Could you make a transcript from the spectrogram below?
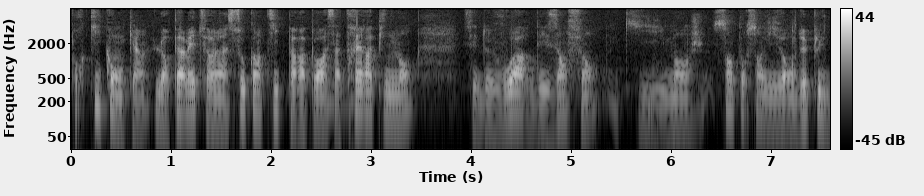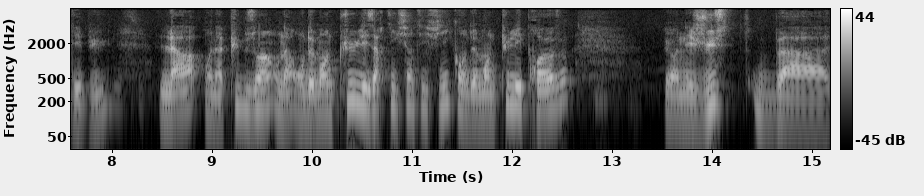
pour quiconque, hein, leur permet de faire un saut quantique par rapport à ça très rapidement, c'est de voir des enfants qui mangent 100% vivant depuis le début. Là, on n'a plus besoin, on ne on demande plus les articles scientifiques, on ne demande plus les preuves, on est juste bah,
